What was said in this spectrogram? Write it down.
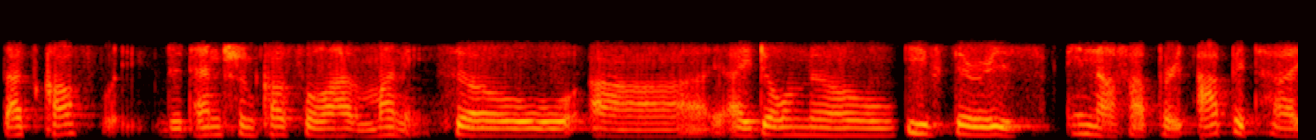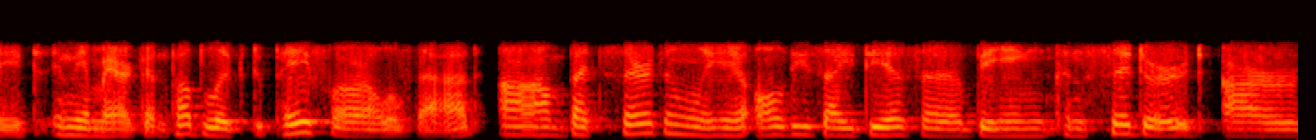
that's costly. Detention costs a lot of money. So uh, I don't know if there is enough appetite in the American public to pay for all of that. Um, but certainly, all these ideas that are being considered are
